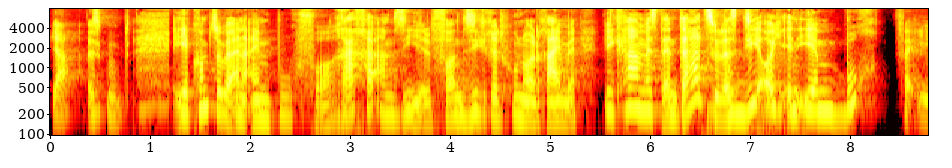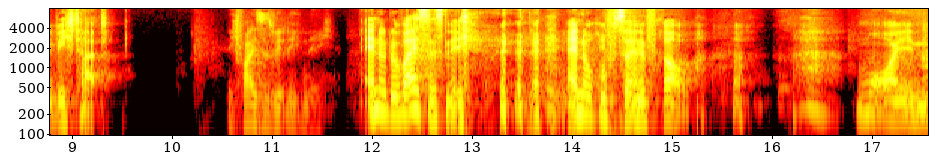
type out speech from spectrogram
Ja, ist gut. Ihr kommt sogar in einem Buch vor, Rache am Siel von Sigrid Hunold Reime. Wie kam es denn dazu, dass die euch in ihrem Buch verewigt hat? Ich weiß es wirklich nicht. Enno, du weißt es nicht. Enno ruft seine Frau. Moin.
